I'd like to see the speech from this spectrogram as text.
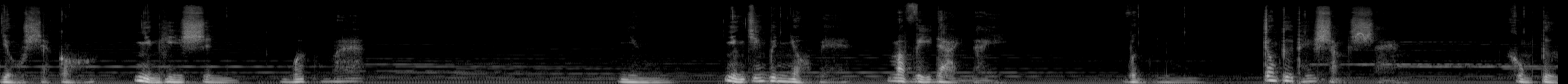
Dẫu sẽ có những hy sinh mất mát nhưng những chiến binh nhỏ bé mà vĩ đại này vẫn luôn trong tư thế sẵn sàng, không từ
